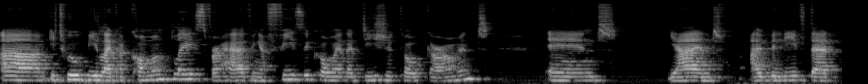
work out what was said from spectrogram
Um, it will be like a commonplace for having a physical and a digital garment, and yeah, and I believe that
